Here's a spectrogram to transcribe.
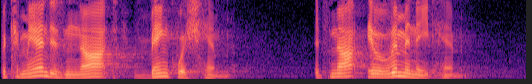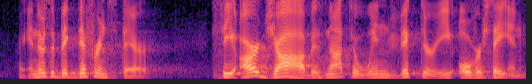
The command is not vanquish him, it's not eliminate him. And there's a big difference there. See, our job is not to win victory over Satan,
